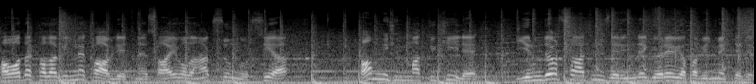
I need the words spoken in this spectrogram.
havada kalabilme kabiliyetine sahip olan Aksungur SİHA, tam mühimmat yükü ile 24 saatin üzerinde görev yapabilmektedir.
